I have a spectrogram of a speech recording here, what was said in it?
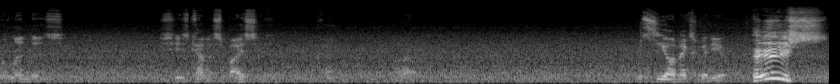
Melinda's, she's kind of spicy. Okay? Alright. We'll see y'all next video. Peace!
